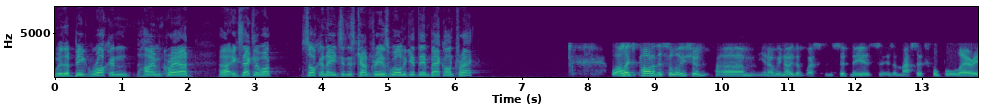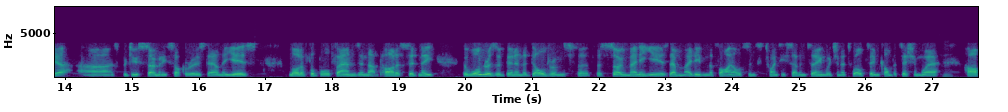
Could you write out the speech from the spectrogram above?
with a big rocking home crowd uh, exactly what soccer needs in this country as well to get them back on track? Well, it's part of the solution. Um, you know, we know that Western Sydney is is a massive football area. Uh, it's produced so many Socceroos down the years a lot of football fans in that part of Sydney. The Wanderers have been in the doldrums for, for so many years. They haven't made even the final since 2017, which in a 12 team competition where half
